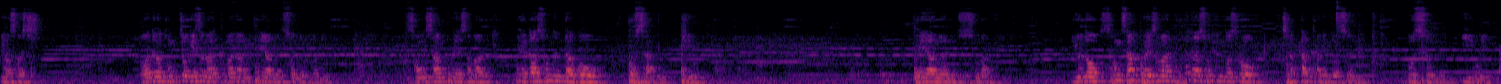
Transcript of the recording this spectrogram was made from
6시. 어느 동쪽에서나 그만한 태양을 쏟는 법이 성산포에서만 해가 솟는다고 부상 피웁니다. 태양은 수만. 유독 성산포에서만 해가 솟는 것으로 착각하는 것은 무슨 이유입니까?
